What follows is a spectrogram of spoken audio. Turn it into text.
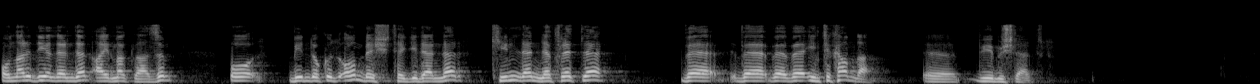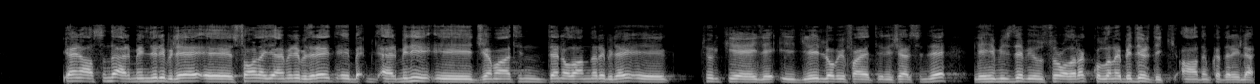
Onları diğerlerinden ayırmak lazım. O 1915'te gidenler kinle, nefretle ve ve ve, ve intikamla e, büyümüşlerdir. Yani aslında Ermenileri bile e, sonraki Ermeni bile e, Ermeni e, cemaatinden olanları bile e, Türkiye ile ilgili lobi faaliyetlerinin içerisinde lehimizde bir unsur olarak kullanabilirdik anladığım kadarıyla.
